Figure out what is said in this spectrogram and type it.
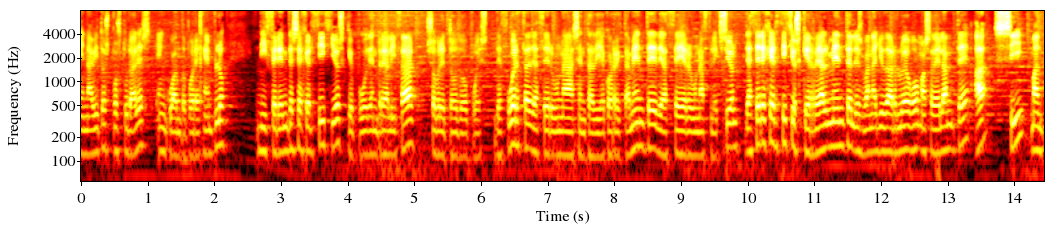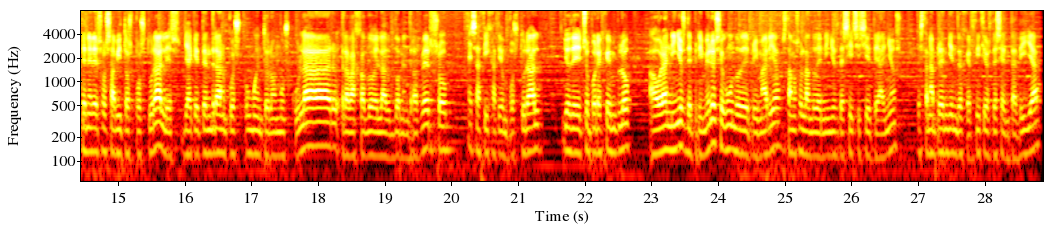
en hábitos posturales en cuanto, por ejemplo, diferentes ejercicios que pueden realizar, sobre todo pues de fuerza, de hacer una sentadilla correctamente, de hacer una flexión, de hacer ejercicios que realmente les van a ayudar luego más adelante a sí mantener esos hábitos posturales, ya que tendrán pues un buen tono muscular, trabajado el abdomen transverso, esa fijación postural. Yo de hecho, por ejemplo, Ahora niños de primero y segundo de primaria, estamos hablando de niños de 6 y 7 años, están aprendiendo ejercicios de sentadilla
